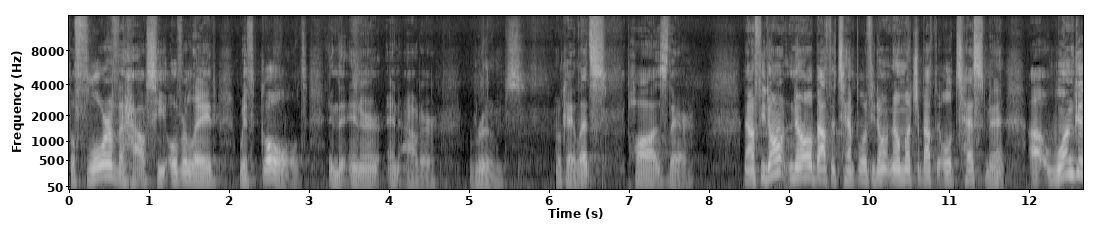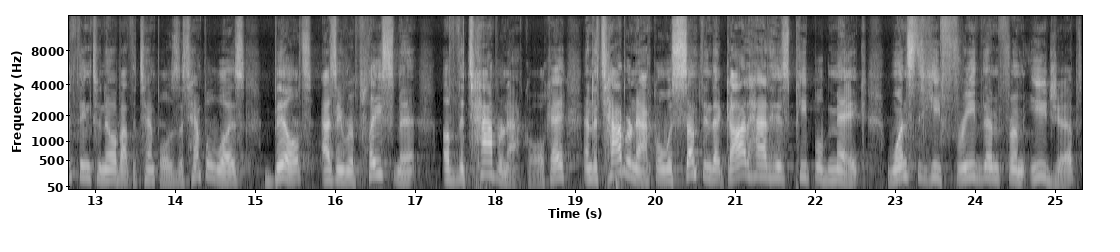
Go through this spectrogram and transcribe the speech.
The floor of the house he overlaid with gold in the inner and outer rooms. Okay, let's pause there. Now, if you don't know about the temple, if you don't know much about the Old Testament, uh, one good thing to know about the temple is the temple was built as a replacement of the tabernacle, okay? And the tabernacle was something that God had his people make once he freed them from Egypt.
